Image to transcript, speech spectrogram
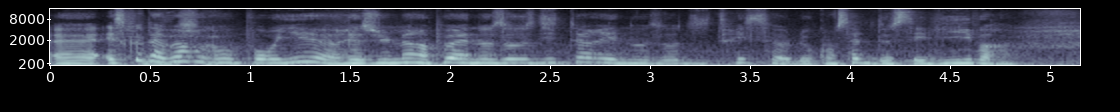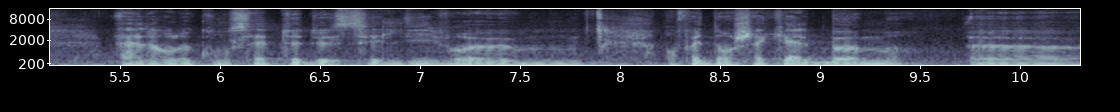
Euh, Est-ce que d'abord vous pourriez euh, résumer un peu à nos auditeurs et nos auditrices euh, le concept de ces livres Alors le concept de ces livres, euh, en fait dans chaque album, euh,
